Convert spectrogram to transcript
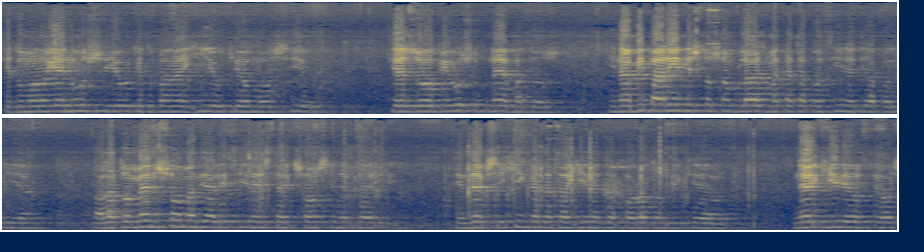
και του μονογενούς σου Υιού και του Παναγίου και ομοσίου και ζωοποιού σου πνεύματος, ή να μην παρήδεις το πλάσμα καταποθήνεται απολία, αλλά το μεν σώμα διαλυθήνε εις τα εξών συνετέθη, την δε ψυχήν καταταγίνε το χορό των δικαίων. Ναι, Κύριε ο Θεός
